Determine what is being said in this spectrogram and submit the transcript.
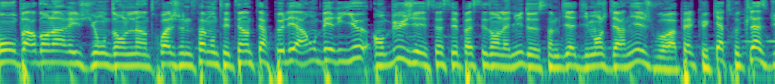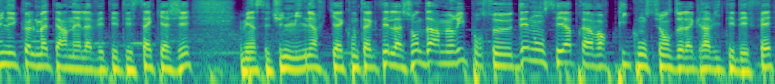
On part dans la région, dans l'Ain. Trois jeunes femmes ont été interpellées à Ambérieux, en Bugey. Ça s'est passé dans la nuit de samedi à dimanche dernier. Je vous rappelle que quatre classes d'une école maternelle avaient été saccagées. Eh bien, c'est une mineure qui a contacté la gendarmerie pour se dénoncer après avoir pris conscience de la gravité des faits.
